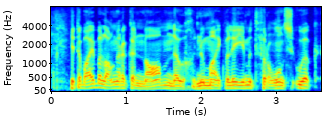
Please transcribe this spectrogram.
Jy het 'n baie belangrike naam nou genoem, maar ek wil hê jy moet vir ons ook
